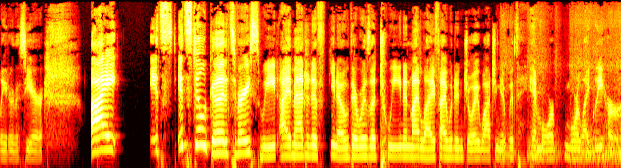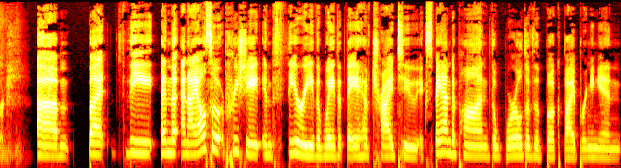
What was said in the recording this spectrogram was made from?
later this year i it's it's still good. It's very sweet. I imagine if you know there was a tween in my life i would enjoy watching it with him or more likely her. Um but the and the and I also appreciate in theory the way that they have tried to expand upon the world of the book by bringing in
